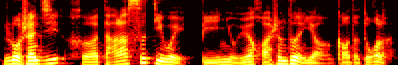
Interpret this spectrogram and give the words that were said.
洛杉矶和达拉斯地位比纽约、华盛顿要高得多了。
